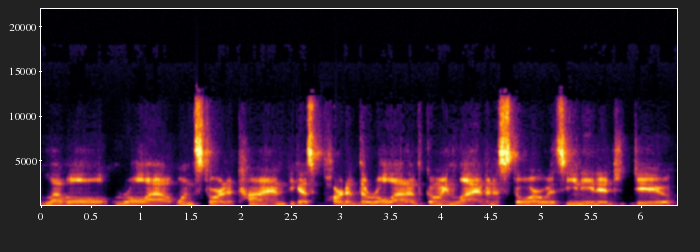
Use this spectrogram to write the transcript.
level rollout, one store at a time, because part of the rollout of going live in a store was you needed to do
